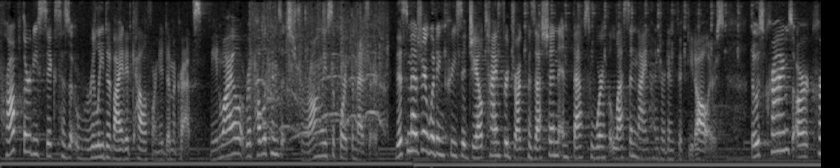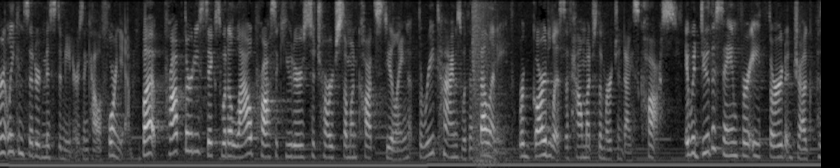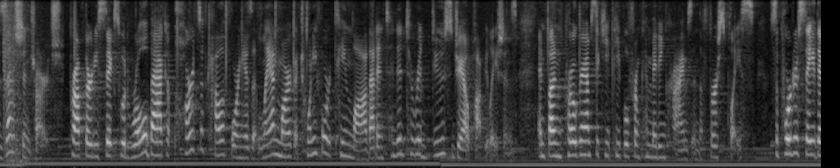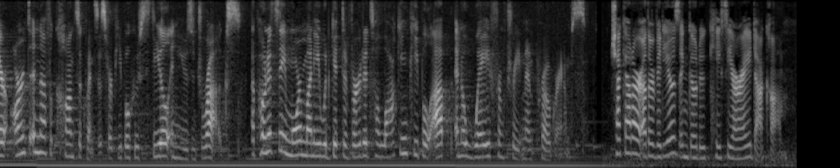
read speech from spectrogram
Prop 36 has really divided California Democrats. Meanwhile, Republicans strongly support the measure. This measure would increase jail time for drug possession and thefts worth less than $950. Those crimes are currently considered misdemeanors in California. But Prop 36 would allow prosecutors to charge someone caught stealing three times with a felony, regardless of how much the merchandise costs. It would do the same for a third drug possession charge. Prop 36 would roll back parts of California's landmark 2014 law that intended to reduce jail populations and fund programs to keep people from committing crimes in the first place. Supporters say there aren't enough consequences for people who steal and use drugs. Opponents say more money would get diverted to locking people up and away from treatment programs. Check out our other videos and go to kcra.com.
